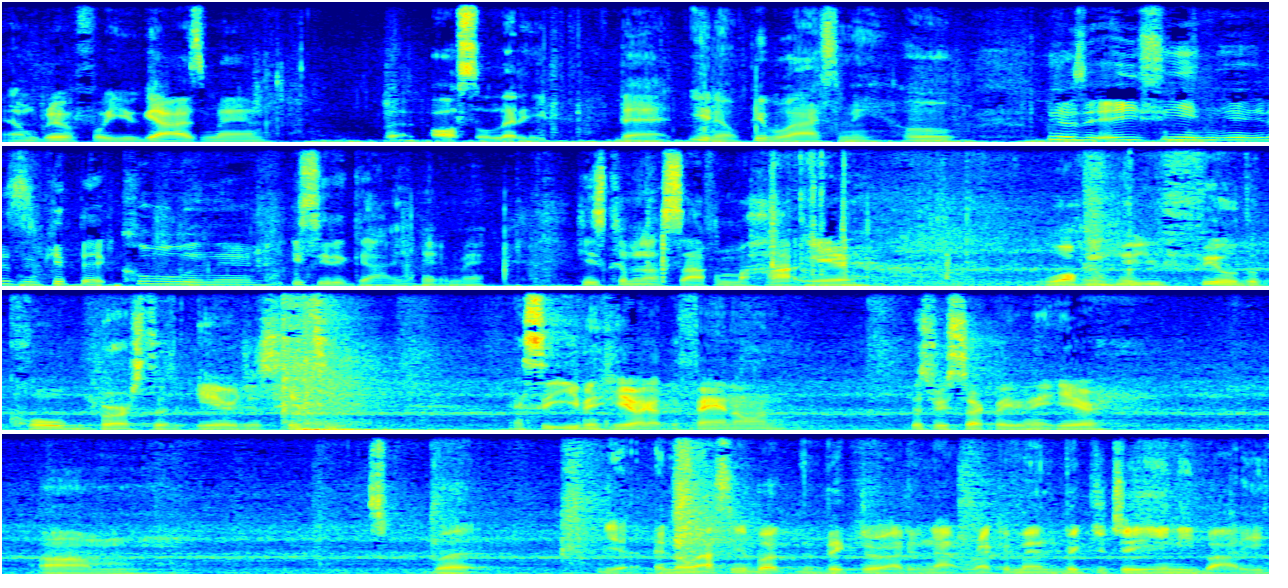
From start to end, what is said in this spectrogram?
and I'm grateful for you guys, man. But also letting you that you know people ask me, oh there's an AC in here. It doesn't get that cool in there. You see the guy in here, man. He's coming outside from a hot air. Walking here, you feel the cold burst of air just hits you. And see, even here, I got the fan on. Just recirculating the air. Um, but yeah, and don't ask me about the Victor. I do not recommend Victor to anybody.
